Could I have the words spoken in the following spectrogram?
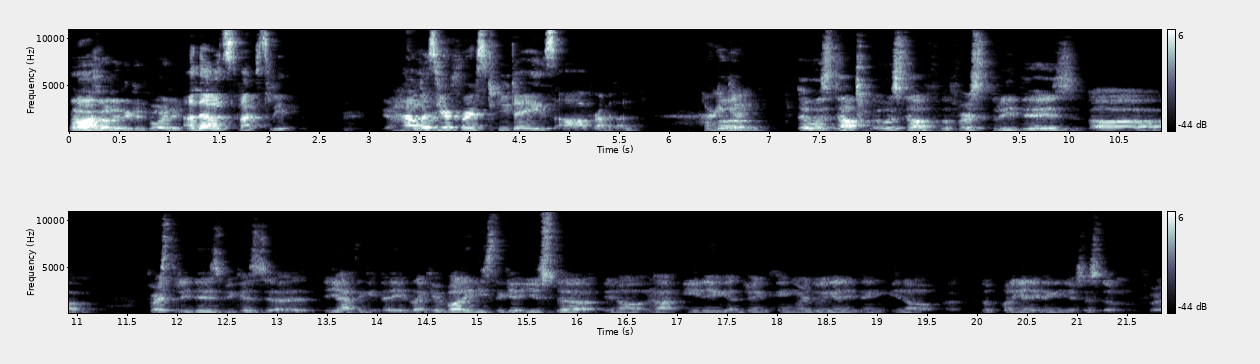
That what? was only the good morning. And now it's back to sleep. Yeah. How was your first few days of Ramadan? How are you uh, doing? It was tough. It was tough. The first three days. Uh, first three days because uh, you have to get like your body needs to get used to you know not eating and drinking or doing anything you know uh, putting anything in your system for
